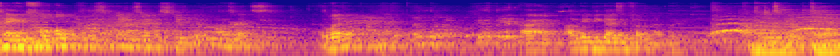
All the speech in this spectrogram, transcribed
Painful. It was, it was in the studio. That's, What? Alright, I'll give you guys the phone number. Just kidding.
